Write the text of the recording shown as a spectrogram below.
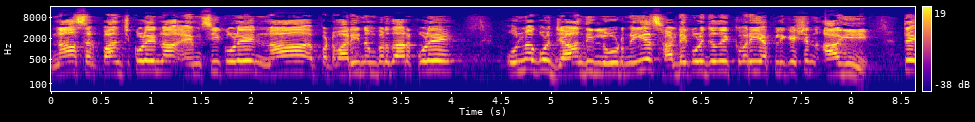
ਨਾ ਸਰਪੰਚ ਕੋਲੇ ਨਾ ਐਮਸੀ ਕੋਲੇ ਨਾ ਪਟਵਾਰੀ ਨੰਬਰਦਾਰ ਕੋਲੇ ਉਹਨਾਂ ਕੋਲ ਜਾਣ ਦੀ ਲੋੜ ਨਹੀਂ ਹੈ। ਸਾਡੇ ਕੋਲ ਜਦੋਂ ਇੱਕ ਵਾਰੀ ਐਪਲੀਕੇਸ਼ਨ ਆ ਗਈ ਤੇ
